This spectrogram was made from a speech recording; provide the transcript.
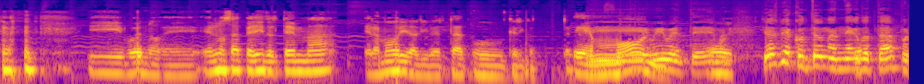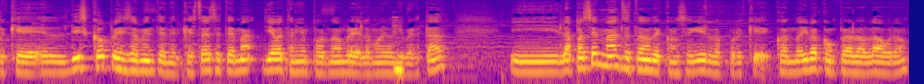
y bueno, eh, él nos ha pedido el tema El amor y la libertad. Uh, qué rico. Temón. Sí, muy buen tema. Yo les voy a contar una anécdota porque el disco precisamente en el que está este tema lleva también por nombre El amor y la libertad. Y la pasé mal tratando de conseguirlo porque cuando iba a comprarlo a Lauro,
